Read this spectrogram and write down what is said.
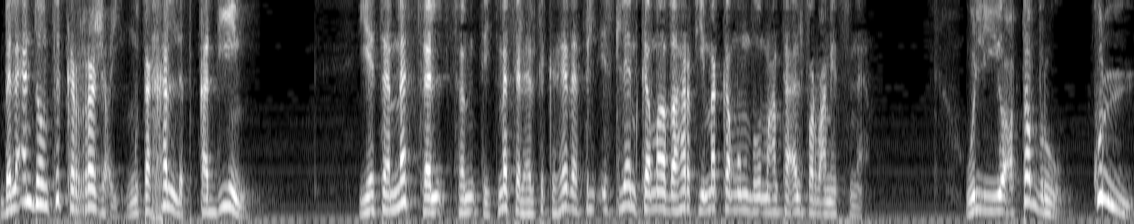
بل عندهم فكر رجعي متخلف قديم يتمثل فهمت؟ يتمثل هالفكر هذا في الإسلام كما ظهر في مكة منذ معناتها 1400 سنة. واللي يعتبروا كل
